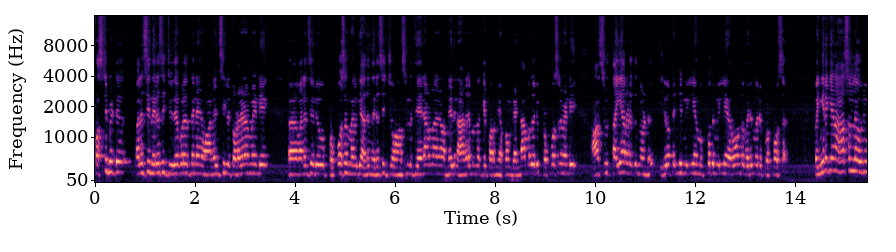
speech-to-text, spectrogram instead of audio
ഫസ്റ്റ് ബിഡ് വലൻസി നിരസിച്ചു. ഇതേപോലെ തന്നെ വലൻസിയിൽ തുടരാൻ വേണ്ടി വലൻസി ഒരു പ്രപ്പോസൽ നൽകി. അത് നിരസിച്ചു. ആസിൽ ചേരാമെന്നാണ് അദ്ദേഹത്തിന് ആഗ്രഹം എന്നൊക്കെ പറഞ്ഞു. അപ്പം രണ്ടാമത് ഒരു പ്രപ്പോസലിന് വേണ്ടി ആസിൽ തയ്യാറെടുക്കുന്നുണ്ട്. ഇരുപത്തഞ്ച് മില്യൺ മുപ്പത് മില്യൺ എറൗണ്ട് വരുന്ന ഒരു പ്രപ്പോസൽ അപ്പൊ ഇങ്ങനെയൊക്കെയാണ് ആസിലെ ഒരു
